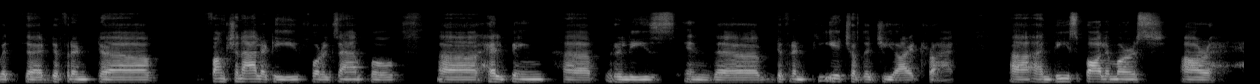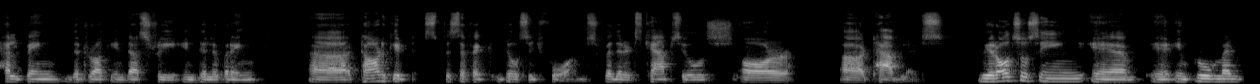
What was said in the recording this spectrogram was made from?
with different functionality, for example, helping release in the different pH of the GI tract, uh, and these polymers are helping the drug industry in delivering uh, target specific dosage forms, whether it's capsules or uh, tablets. We are also seeing uh, improvement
